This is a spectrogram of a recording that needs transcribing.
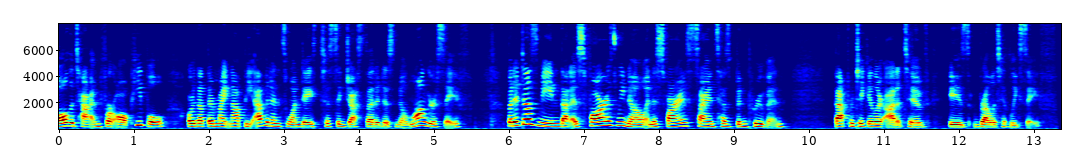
all the time for all people, or that there might not be evidence one day to suggest that it is no longer safe. But it does mean that, as far as we know and as far as science has been proven, that particular additive is relatively safe.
